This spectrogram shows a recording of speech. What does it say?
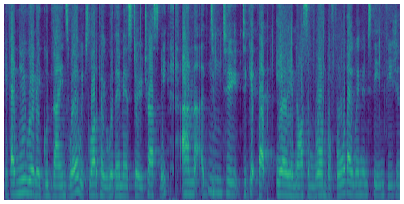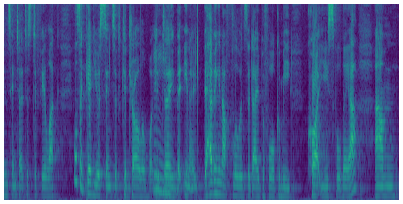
if they knew where their good veins were which a lot of people with ms do trust me um, mm. to, to, to, get that area nice and warm before they went into the infusion centre just to feel like also give you a sense of control of what mm. you're doing but you know having enough fluids the day before can be quite useful there um,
